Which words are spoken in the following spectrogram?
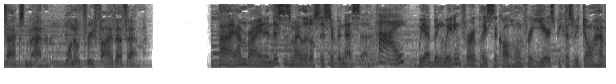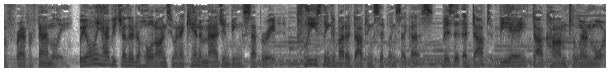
Facts matter. 1035 FM. Hi, I'm Brian, and this is my little sister Vanessa. Hi. We have been waiting for a place to call home for years because we don't have a forever family. We only have each other to hold on to, and I can't imagine being separated. Please think about adopting siblings like us. Visit adoptva.com to learn more.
